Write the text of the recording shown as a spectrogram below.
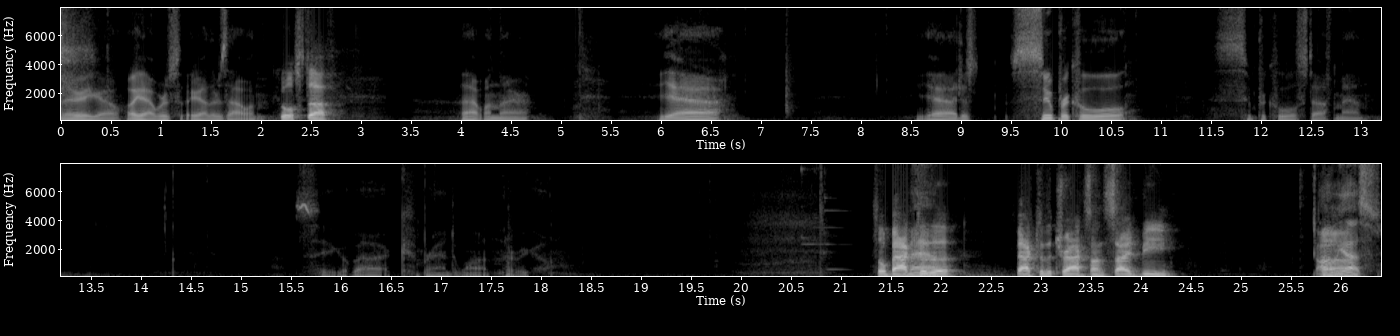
There you go. Oh yeah, where's yeah, there's that one. Cool stuff. That one there. Yeah. Yeah, just super cool. Super cool stuff, man. Let's see, go back. Brand one. There we go. So back to the back to the tracks on side B. Oh Uh, yes.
